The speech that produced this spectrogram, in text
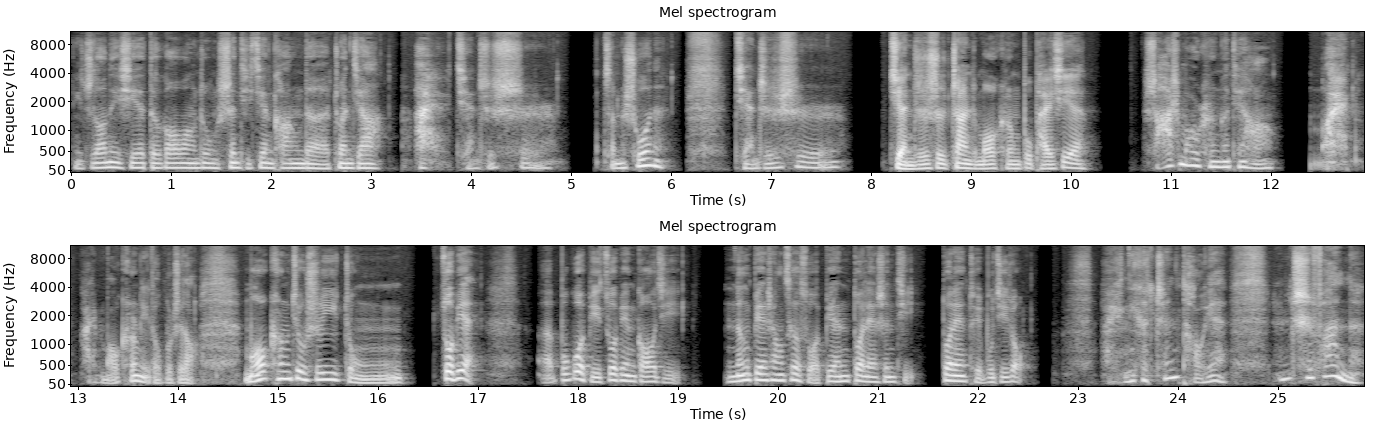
你知道那些德高望重、身体健康的专家，哎，简直是怎么说呢？简直是。简直是占着茅坑不排泄！啥是茅坑啊，天航？哎，嗨，茅坑你都不知道？茅坑就是一种坐便，呃，不过比坐便高级，能边上厕所边锻炼身体，锻炼腿部肌肉。哎，你可真讨厌人吃饭呢！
